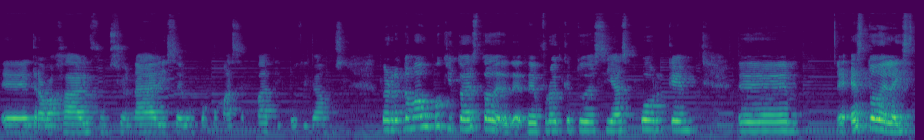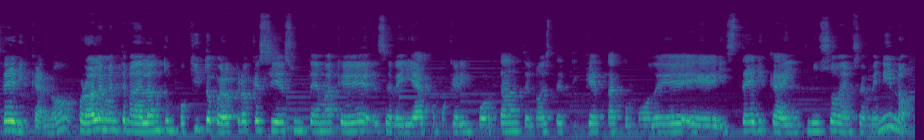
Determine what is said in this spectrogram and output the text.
eh, trabajar y funcionar y ser un poco más empáticos, digamos. Pero retomaba un poquito esto de, Freud que tú decías porque... Eh, esto de la histérica, ¿no? Probablemente me adelanto un poquito, pero creo que sí es un tema que se veía como que era importante, ¿no? Esta etiqueta como de eh, histérica incluso en femenino.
